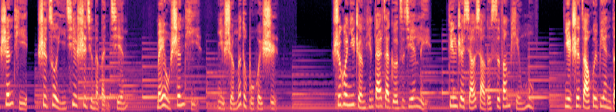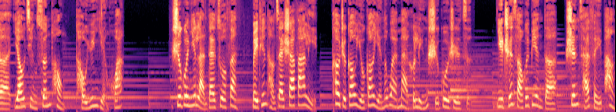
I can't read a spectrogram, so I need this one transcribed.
身体是做一切事情的本钱，没有身体，你什么都不会是。如果你整天待在格子间里，盯着小小的四方屏幕，你迟早会变得腰颈酸痛、头晕眼花。如果你懒怠做饭，每天躺在沙发里。”靠着高油高盐的外卖和零食过日子，你迟早会变得身材肥胖、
